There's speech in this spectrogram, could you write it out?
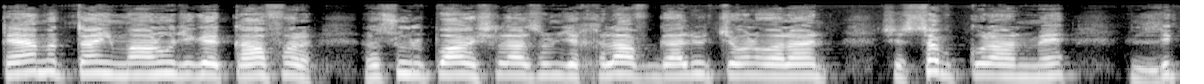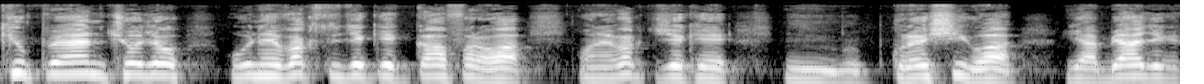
قيامت تائين ماڻهو جيڪي ڪافر رسول پاڪ صلاح جي خلاف ڳالهيون چوڻ وارا آهن سي سڀ قر ۾ لکيون پيا آهن ڇو جو ان وقت جيڪي ڪافر هئا ان وقت جيڪي ڪريشي هئا يا ٻيا جيڪي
